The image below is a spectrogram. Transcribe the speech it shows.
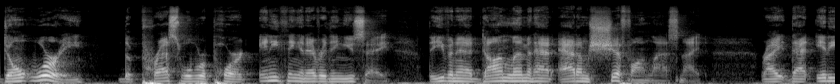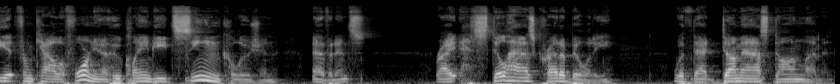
Don't worry, the press will report anything and everything you say. They even had Don Lemon had Adam Schiff on last night, right? That idiot from California who claimed he'd seen collusion evidence, right? Still has credibility with that dumbass Don Lemon.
